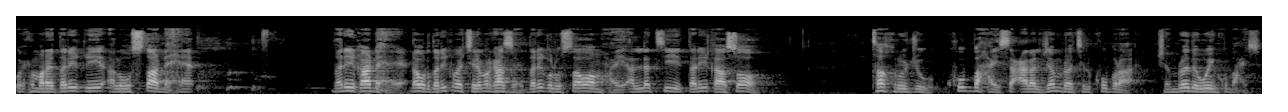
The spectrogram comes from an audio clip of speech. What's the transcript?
wuxuu maray dariiqii alwustaa dhexe. Dariiqaa dhexe dhowr dariiq baa jiray markaas. Dariiq alwustaa waa maxay? Allatii dariiqaasoo takhruju ku baxaysa cala aljamrati alkubraa jamrada weyn ku baxaysa.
